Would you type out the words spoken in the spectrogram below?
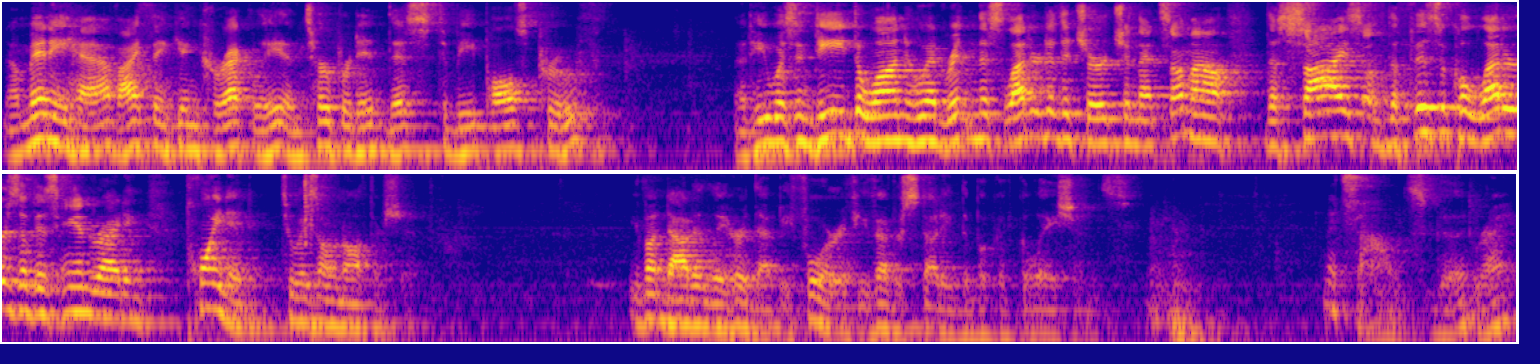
Now, many have, I think incorrectly, interpreted this to be Paul's proof that he was indeed the one who had written this letter to the church, and that somehow the size of the physical letters of his handwriting pointed to his own authorship. You've undoubtedly heard that before if you've ever studied the book of Galatians. And it sounds good, right?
